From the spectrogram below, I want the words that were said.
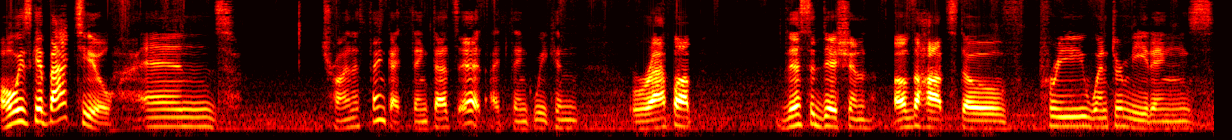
always get back to you. And trying to think, I think that's it. I think we can wrap up this edition of the Hot Stove pre winter meetings.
